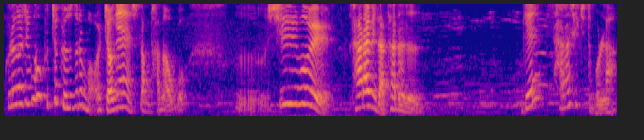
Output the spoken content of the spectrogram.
그래가지고 그쪽 교수들은 멀쩡해 수당 다 나오고 어, 실물 사람이 나타나는 게 사라질지도 몰라.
